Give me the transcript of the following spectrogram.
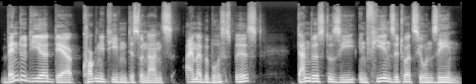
Wenn du dir der kognitiven Dissonanz einmal bewusst bist, dann wirst du sie in vielen Situationen sehen.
